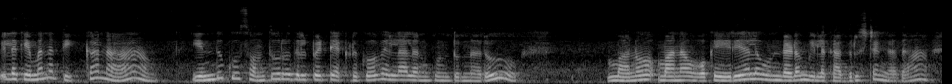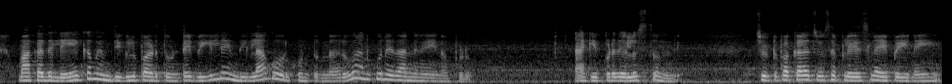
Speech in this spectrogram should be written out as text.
వీళ్ళకి ఏమైనా తిక్కనా? ఎందుకు సొంత ఊరు వదిలిపెట్టి ఎక్కడికో వెళ్ళాలనుకుంటున్నారు? మనో మన ఒక ఏరియాలో ఉండడం వీళ్ళకి అదృష్టం కదా. మాకు అది లేక మేము దిగులు పడుతుంటే వీళ్ళేంది ఇలా కోరుకుంటున్నారు అనుకునేదాన్ని నేను అప్పుడు నాకు ఇప్పుడు తెలుస్తుంది. చుట్టుపక్కల చూసే ప్లేస్లు అయిపోయినాయి.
